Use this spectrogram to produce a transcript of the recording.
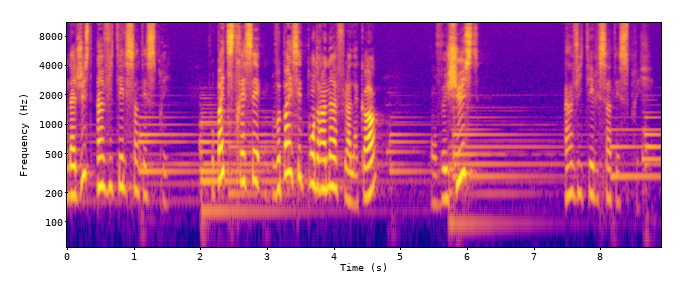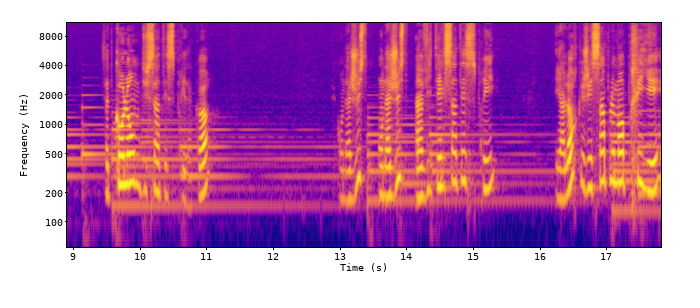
On a juste invité le Saint-Esprit. Il ne faut pas être stressé. On ne veut pas essayer de pondre un œuf, là, d'accord? On veut juste inviter le Saint-Esprit. Cette colombe du Saint-Esprit, d'accord? On a, juste, on a juste invité le Saint-Esprit. Et alors que j'ai simplement prié,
